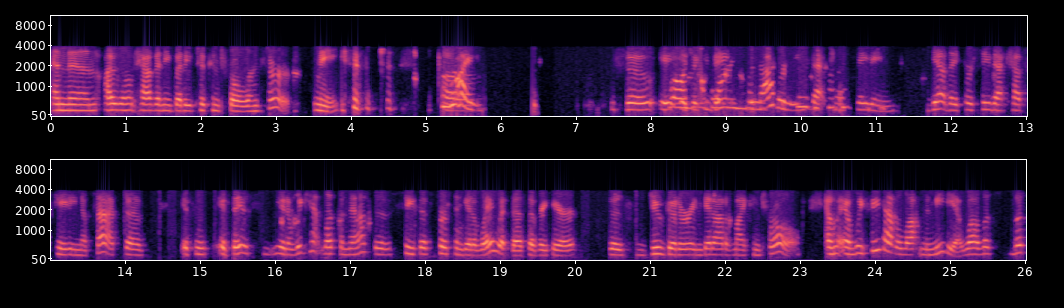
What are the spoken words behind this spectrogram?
and then I won't have anybody to control and serve me. um, right. So it, well, it's a, they, they foresee that cascading. Yeah, they foresee that cascading effect of if if this you know we can't let the masses see this person get away with this over here this do gooder and get out of my control and, and we see that a lot in the media. Well, let's let's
